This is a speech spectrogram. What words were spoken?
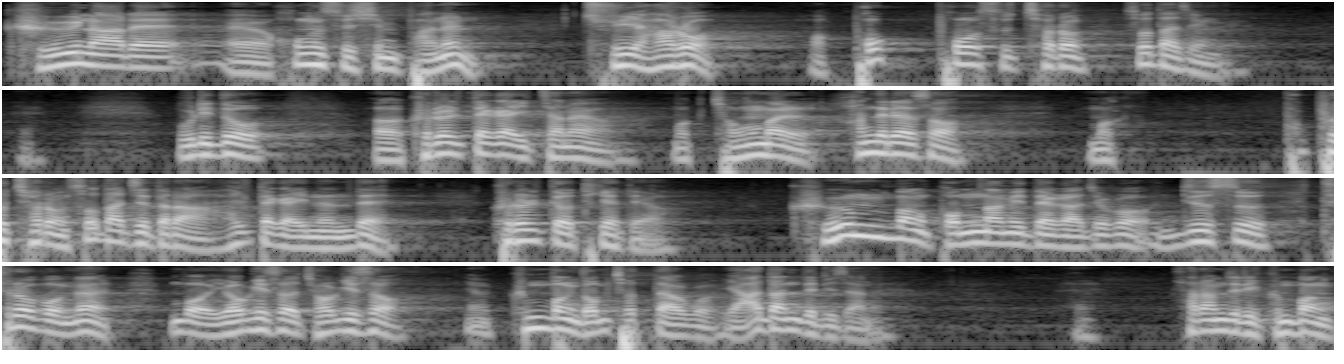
그날의 에, 홍수 심판은 주야로 막 폭포수처럼 쏟아진 거예요. 예. 우리도 어, 그럴 때가 있잖아요. 막 정말 하늘에서 막 폭포처럼 쏟아지더라 할 때가 있는데 그럴 때 어떻게 돼요? 금방 범람이 돼가지고 뉴스 틀어보면 뭐 여기서 저기서 금방 넘쳤다고 야단들이잖아요. 예. 사람들이 금방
